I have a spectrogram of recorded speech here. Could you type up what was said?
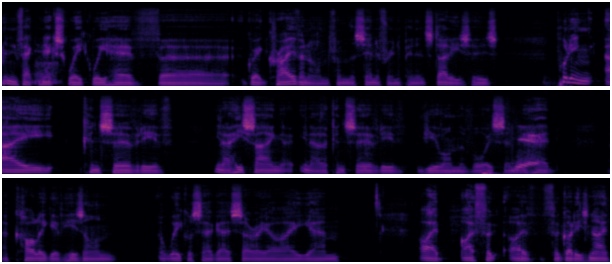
and in fact, mm. next week we have uh, Greg Craven on from the Centre for Independent Studies, who's putting a conservative, you know, he's saying you know a conservative view on the voice, and yeah. we had a colleague of his on a week or so ago. Sorry, I um, I I, for, I forgot his name,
